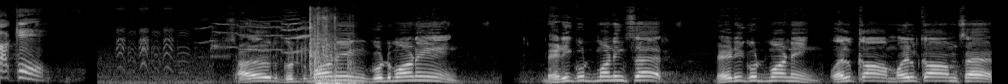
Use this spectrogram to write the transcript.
থাকে। Sir good morning good morning very good morning sir very good morning welcome welcome sir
